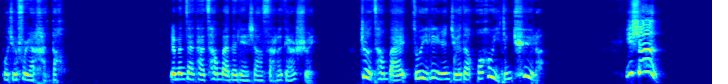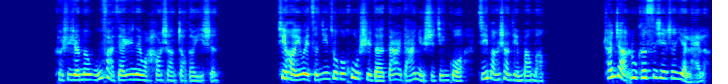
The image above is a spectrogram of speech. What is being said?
伯爵夫人喊道。人们在他苍白的脸上洒了点水，这苍白足以令人觉得皇后已经去了。医生！可是人们无法在日内瓦号上找到医生。幸好一位曾经做过护士的达尔达女士经过，急忙上前帮忙。船长路克斯先生也来了，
